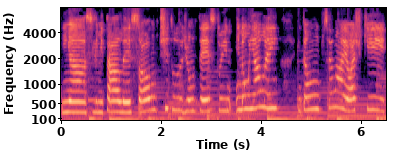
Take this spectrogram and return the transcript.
em a se limitar a ler só um título de um texto e, e não ir além. Então, sei lá, eu acho que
